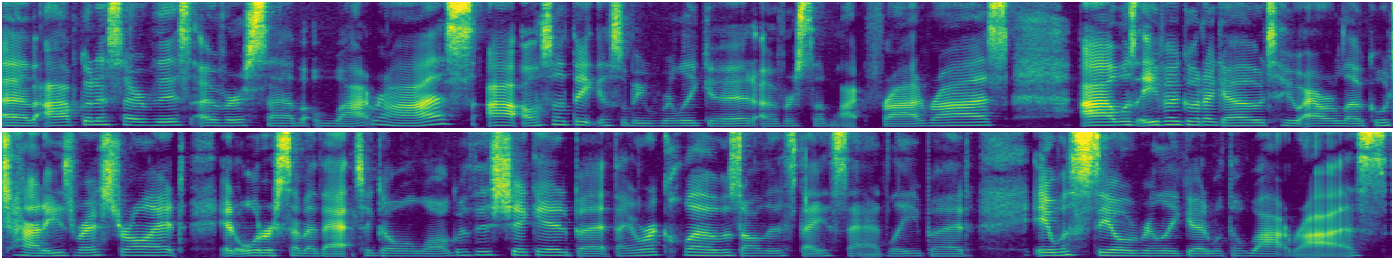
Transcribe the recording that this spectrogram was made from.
Um, I'm going to serve this over some white rice. I also think this will be really good over some like fried rice. I was even going to go to our local Chinese restaurant and order some of that to go along with this chicken, but they were closed on this day, sadly. But it was still really good with the white rice.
